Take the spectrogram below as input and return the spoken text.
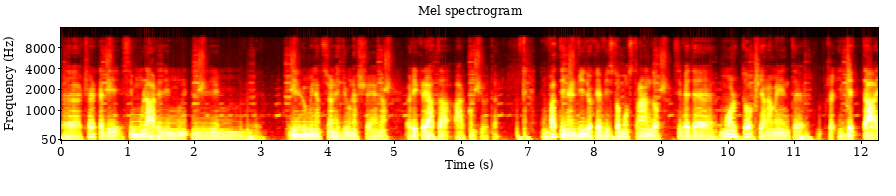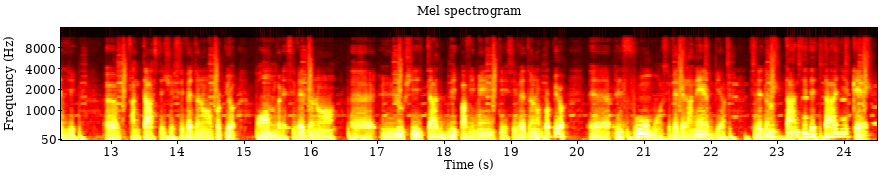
eh, cerca di simulare l'illuminazione di una scena ricreata al computer. Infatti nel video che vi sto mostrando si vede molto chiaramente cioè, i dettagli eh, fantastici, si vedono proprio ombre, si vedono eh, lucidità di pavimenti, si vedono proprio eh, il fumo, si vede la nebbia, si vedono tanti dettagli che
